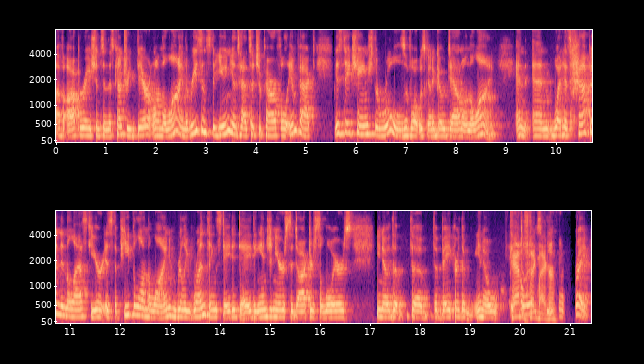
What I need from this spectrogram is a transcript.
of operations in this country. They're on the line. The reasons the unions had such a powerful impact is they changed the rules of what was going to go down on the line. And, and what has happened in the last year is the people on the line who really run things day to day, the engineers, the doctors, the lawyers, you know, the the the baker, the you know candlestick maker. People, right.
